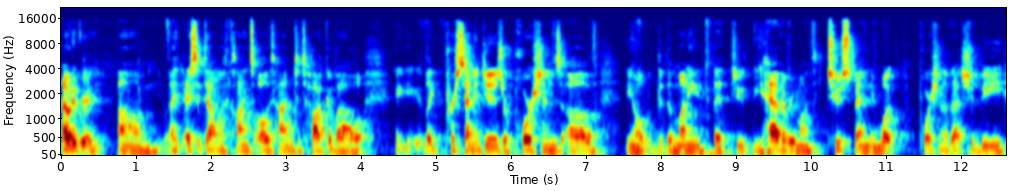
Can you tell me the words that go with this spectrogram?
I would agree. Um, I, I sit down with clients all the time to talk about like percentages or portions of you know the, the money that you, you have every month to spend and what portion of that should be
